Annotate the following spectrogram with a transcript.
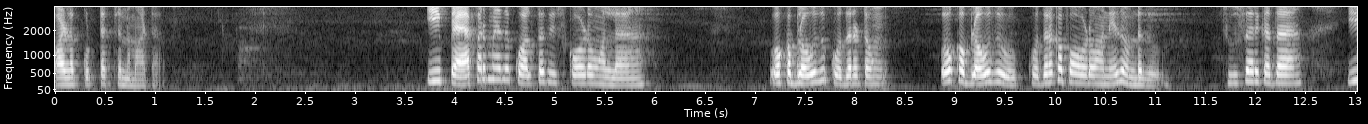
వాళ్ళకు కుట్టచ్చు అన్నమాట ఈ పేపర్ మీద కొలత తీసుకోవడం వల్ల ఒక బ్లౌజు కుదరటం ఒక బ్లౌజు కుదరకపోవడం అనేది ఉండదు. చూసారు కదా ఈ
